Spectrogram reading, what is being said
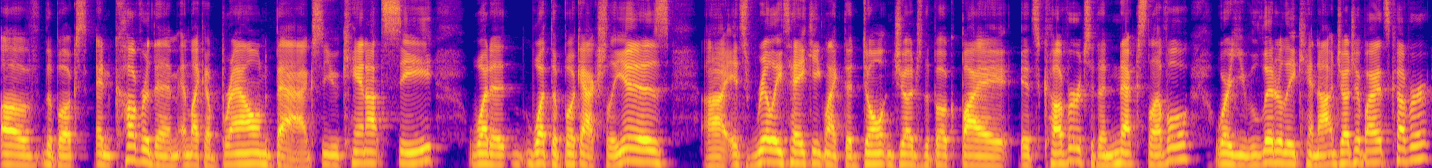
of the books and cover them in like a brown bag, so you cannot see what it what the book actually is. Uh, it's really taking like the don't judge the book by its cover to the next level, where you literally cannot judge it by its cover.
